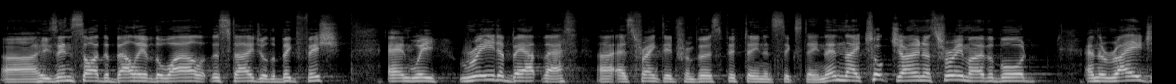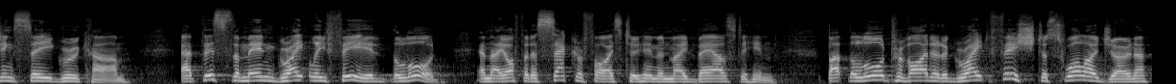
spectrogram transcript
Uh, he's inside the belly of the whale at this stage, or the big fish. And we read about that uh, as Frank did from verse 15 and 16. Then they took Jonah, threw him overboard, and the raging sea grew calm. At this, the men greatly feared the Lord, and they offered a sacrifice to him and made vows to him. But the Lord provided a great fish to swallow Jonah,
